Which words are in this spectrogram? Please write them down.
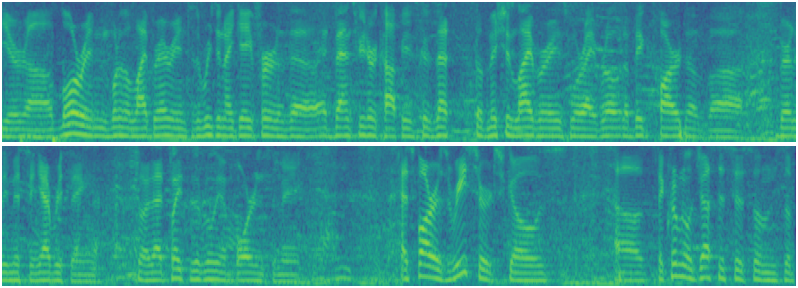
your uh, Lauren, one of the librarians, the reason I gave her the advanced reader copy is because that's the Mission Library is where I wrote a big part of uh, Barely Missing Everything. So that place is really important to me. As far as research goes. Uh, the criminal justice system is a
